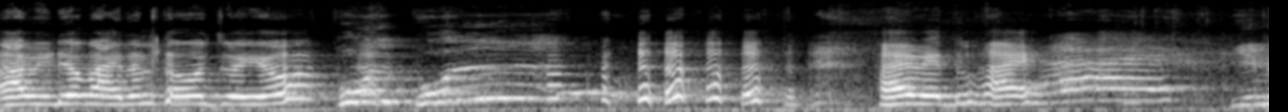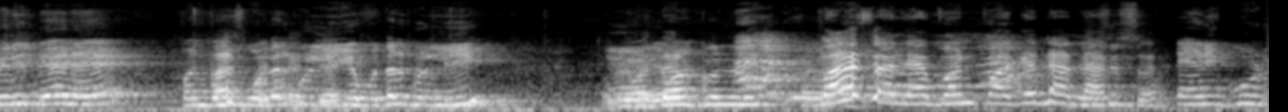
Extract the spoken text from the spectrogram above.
આ વિડિયો વાયરલ થવો જોઈએ હો. फूल फूल હાય વેદુ હાય ये मेरी बहन है પણ બસ ગુલ્લી એ બોદલ ગુલ્લી. બોદલ ગુલ્લી. બસ અલ્યા બન પગે ના લાગશે. તેણી ગુડ.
